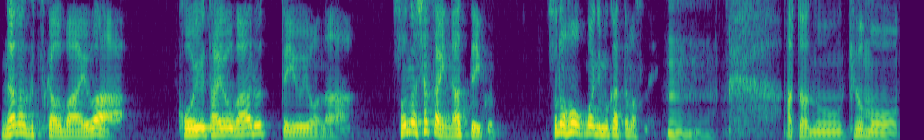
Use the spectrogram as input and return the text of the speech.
長く使う場合は、こういう対応があるっていうような、そんな社会になっていく。その方向に向かってますね。うん。あとあの、今日も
